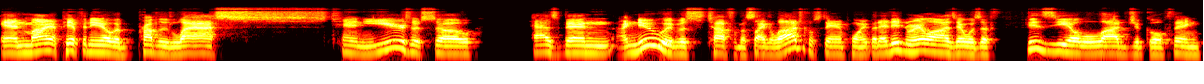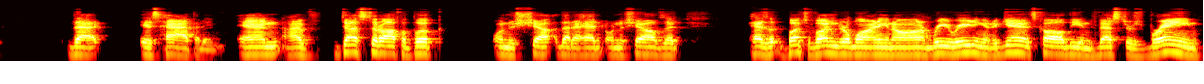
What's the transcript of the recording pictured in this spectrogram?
And my epiphany over probably the last 10 years or so has been, I knew it was tough from a psychological standpoint, but I didn't realize there was a physiological thing that is happening. And I've dusted off a book on the shelf that I had on the shelves that has a bunch of underlining and all. I'm rereading it again. It's called The Investor's Brain.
